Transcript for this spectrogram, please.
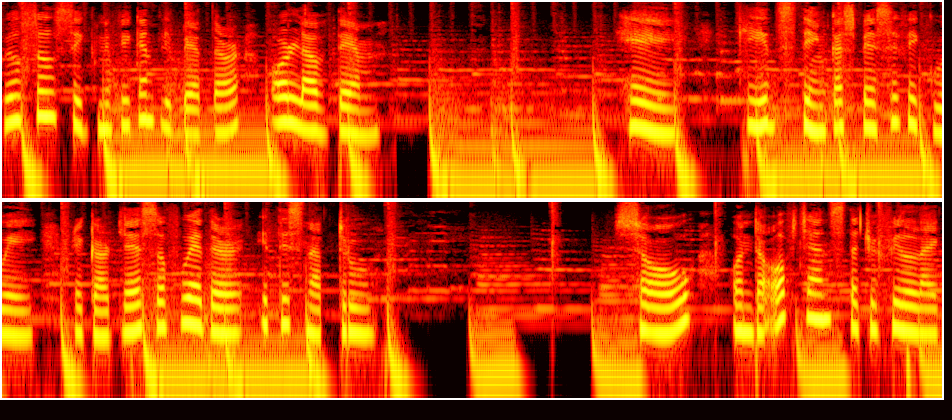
will feel significantly better or love them. Hey, kids think a specific way, regardless of whether it is not true. So, on the off chance that you feel like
